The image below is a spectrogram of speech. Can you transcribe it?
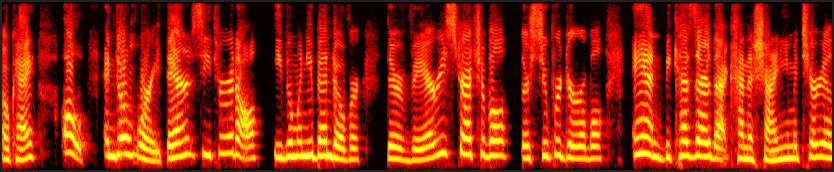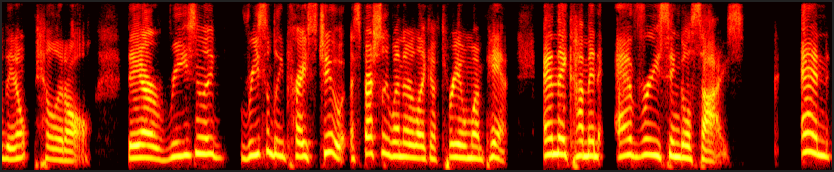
Okay. Oh, and don't worry, they aren't see through at all, even when you bend over. They're very stretchable, they're super durable. And because they're that kind of shiny material, they don't pill at all. They are reasonably, reasonably priced too, especially when they're like a three in one pant. And they come in every single size. And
